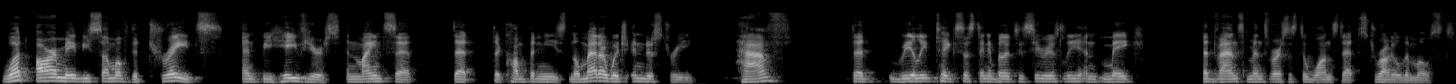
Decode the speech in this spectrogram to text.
What are maybe some of the traits and behaviors and mindset that the companies no matter which industry have that really take sustainability seriously and make advancements versus the ones that struggle the most?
